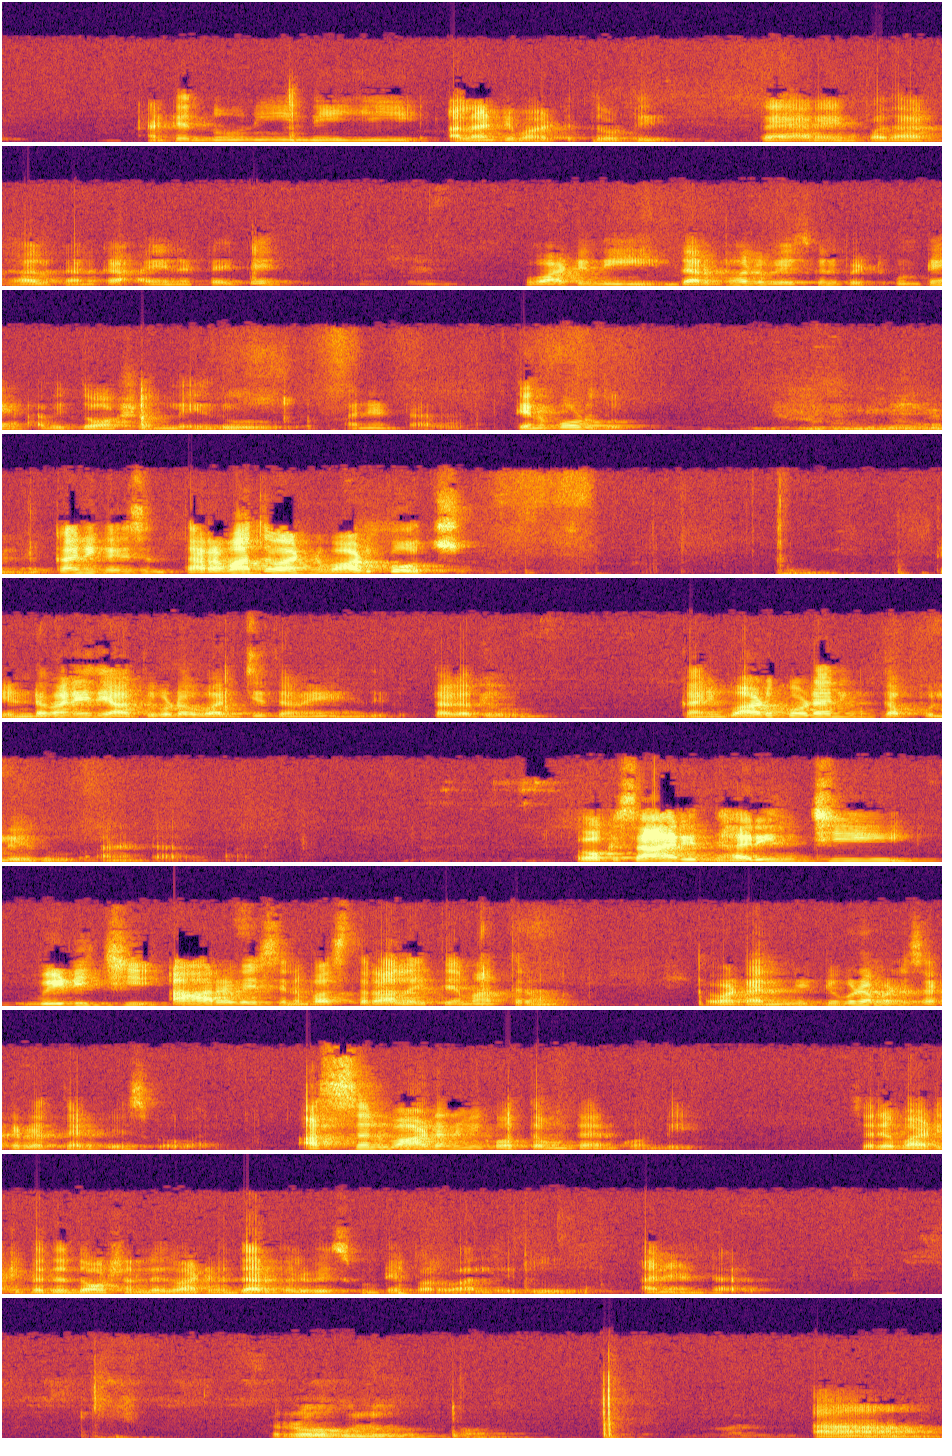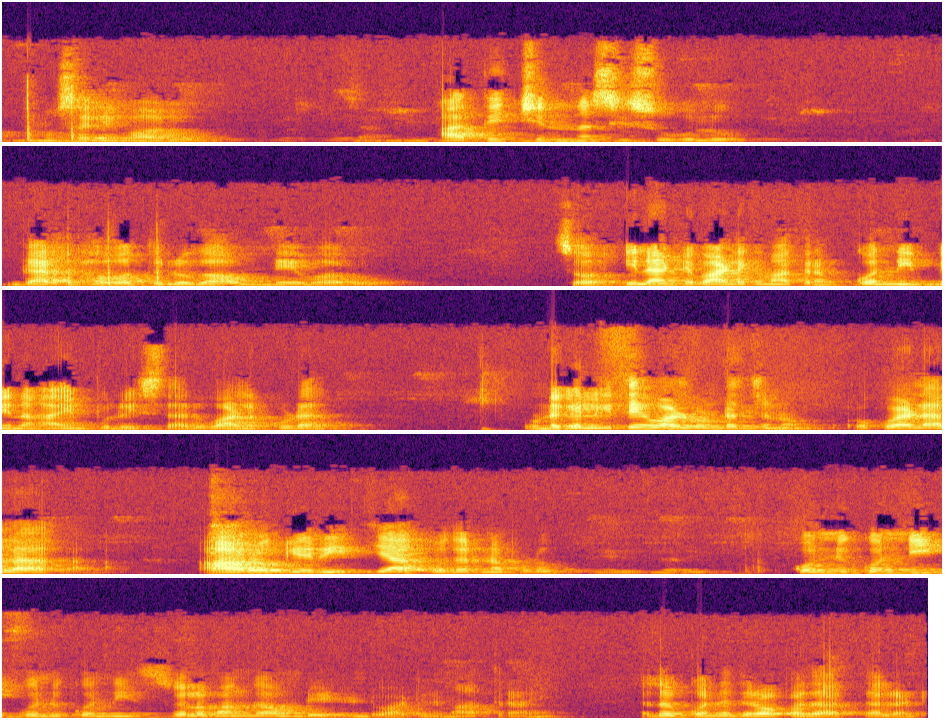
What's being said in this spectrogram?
అంటే నూనె నెయ్యి అలాంటి వాటితోటి తయారైన పదార్థాలు కనుక అయినట్టయితే వాటిని దర్భాలు వేసుకుని పెట్టుకుంటే అవి దోషం లేదు అని అంటారు. తినకూడదు. కానీ కనీసం తర్వాత వాటిని వాడుకోవచ్చు. తినడం అనేది అది కూడా వర్జితమే అది తగదు. కానీ వాడుకోవడానికి తప్పు లేదు అని అంటారు ఒకసారి ధరించి విడిచి ఆరవేసిన వస్త్రాలు అయితే మాత్రం వాటన్నిటిని కూడా మనం చక్కగా తెరపేసుకోవాలి అస్సలు వాడని కొత్త ఉంటాయనుకోండి సరే వాటికి పెద్ద దోషం లేదు వాటి మీద దర్భలు వేసుకుంటే పర్వాలేదు అని అంటారు. రోగులు ముసలివారు అతి చిన్న శిశువులు గర్భవతులుగా ఉండేవారు. సో ఇలాంటి వాళ్ళకి మాత్రం కొన్ని మినహాయింపులు ఇస్తారు. వాళ్ళకు కూడా ఉండగలిగితే వాళ్ళు ఉండొచ్చును. ఒకవేళ అలా ఆరోగ్య రీత్యా కుదరినప్పుడు కొన్ని కొన్ని కొన్ని కొన్ని సులభంగా ఉండేటువంటి వాటిని మాత్రమే. ఏదో కొన్ని ద్రవ పదార్థాలు అంటే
